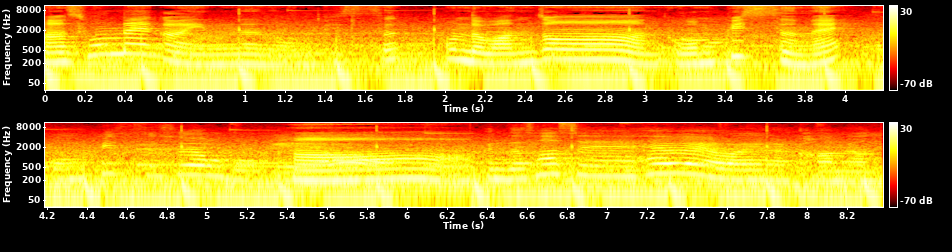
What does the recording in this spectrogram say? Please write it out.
아, 소매가 있는 원피스? 어, 근데 완전 원피스네? 원피스 수영복이에요. 아, 근데 사실 해외 여행을 가면은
